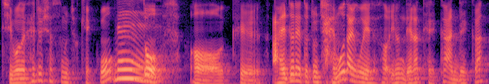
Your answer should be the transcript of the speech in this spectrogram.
지원을 해주셨으면 좋겠고 네. 또어그 알더라도 좀 잘못 알고 계셔서 이건 내가 될까 안 될까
